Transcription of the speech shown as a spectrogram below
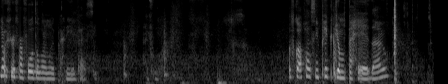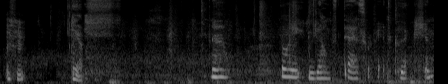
not sure if I wore the one with Penny and Percy. I've, I've got a Percy Pig jumper here though. Mm -hmm. Yeah. Now, I go downstairs for a bit of the collection.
